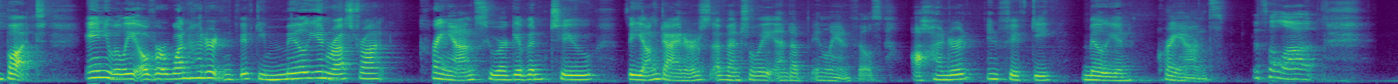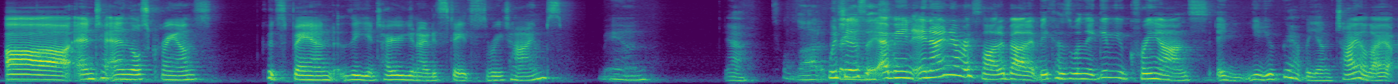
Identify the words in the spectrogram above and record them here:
But annually, over 150 million restaurant crayons who are given to the young diners eventually end up in landfills. 150 million crayons. That's a lot. Uh, end to end, those crayons could span the entire United States three times. Man, Yeah. it's a lot of Which is. I mean, and I never thought about it because when they give you crayons and you, you have a young child, I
